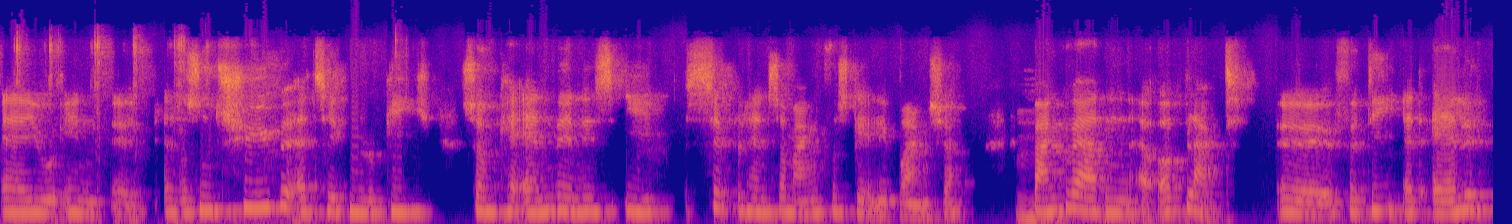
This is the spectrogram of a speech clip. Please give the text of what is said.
er jo en øh, altså sådan en type af teknologi, som kan anvendes i simpelthen så mange forskellige brancher. Mm. Bankverdenen er oplagt, øh, fordi at alle,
